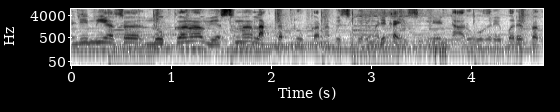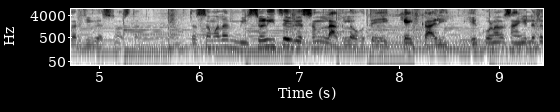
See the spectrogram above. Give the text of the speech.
म्हणजे मी असं लोकांना व्यसनं लागतात लोकांना बेसिकली म्हणजे काही सिगरेट दारू वगैरे बरेच प्रकारची व्यसनं असतात. तसं मला मिसळीचं व्यसन लागलं होतं एक एक काळी. हे कोणाला सांगितलं तर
